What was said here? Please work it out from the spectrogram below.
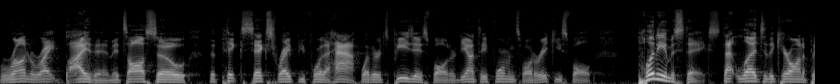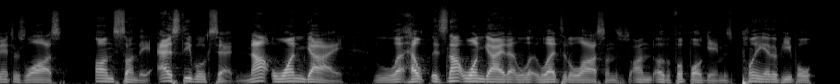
run right by them. It's also the pick six right before the half, whether it's PJ's fault or D'Onta Foreman's fault or Icky's fault. Plenty of mistakes that led to the Carolina Panthers loss on Sunday. As Steve Wilks said, not one guy helped. It's not one guy that led to the loss on, on of the football game. There's plenty of other people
